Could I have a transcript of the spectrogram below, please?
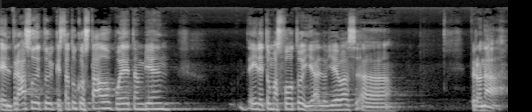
el brazo de tu, que está a tu costado puede también, y le tomas foto y ya lo llevas a... Pero nada.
